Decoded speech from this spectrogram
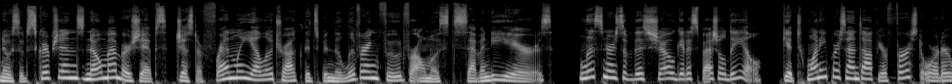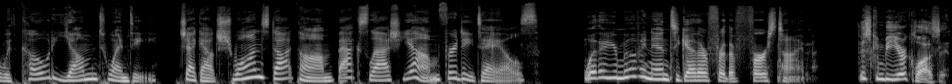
No subscriptions, no memberships, just a friendly yellow truck that's been delivering food for almost 70 years. Listeners of this show get a special deal. Get 20% off your first order with code YUM20. Check out schwans.com backslash YUM for details. Whether you're moving in together for the first time, this can be your closet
